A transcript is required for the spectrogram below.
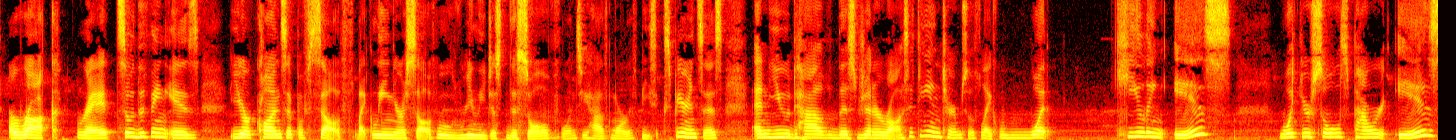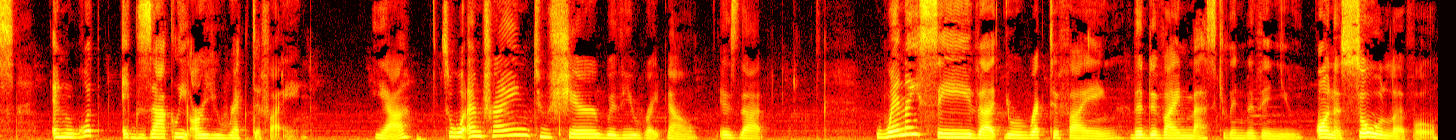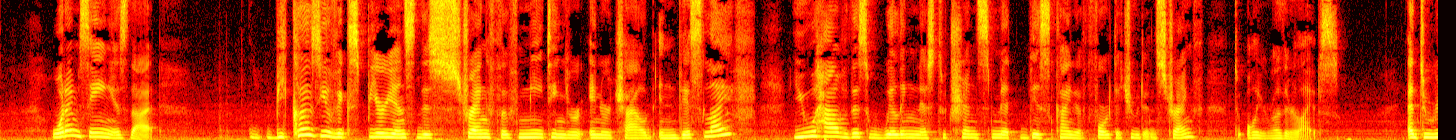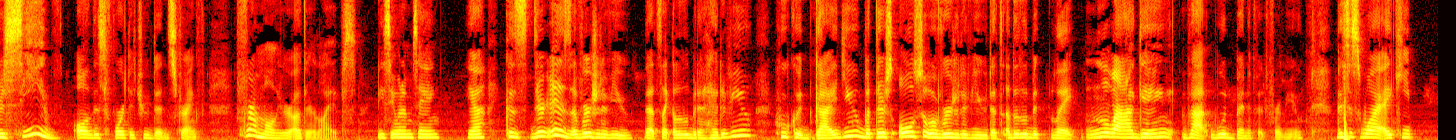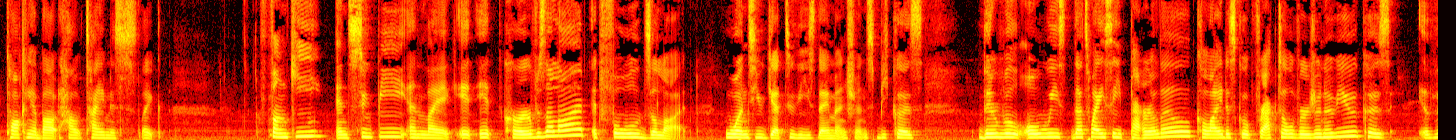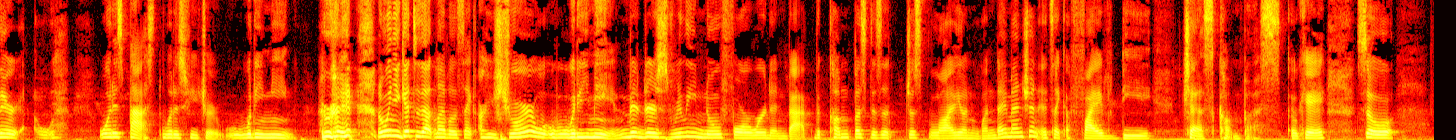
a rock right? So the thing is your concept of self, like linear self, will really just dissolve once you have more of these experiences. And you'd have this generosity in terms of like what healing is, what your soul's power is, and what exactly are you rectifying. Yeah? So, what I'm trying to share with you right now is that when I say that you're rectifying the divine masculine within you on a soul level, what I'm saying is that because you've experienced this strength of meeting your inner child in this life, you have this willingness to transmit this kind of fortitude and strength to all your other lives and to receive all this fortitude and strength from all your other lives. You see what I'm saying? Yeah, because there is a version of you that's like a little bit ahead of you who could guide you, but there's also a version of you that's a little bit like lagging that would benefit from you. This is why I keep talking about how time is like funky and soupy and like it it curves a lot, it folds a lot once you get to these dimensions because there will always that's why I say parallel kaleidoscope fractal version of you because there what is past? What is future? What do you mean? Right? And when you get to that level it's like are you sure? What do you mean? There's really no forward and back. The compass doesn't just lie on one dimension. It's like a 5d chess compass okay? So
